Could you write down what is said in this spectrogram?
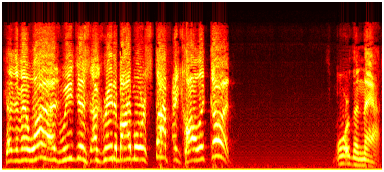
Because if it was, we just agree to buy more stuff and call it good. It's more than that.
